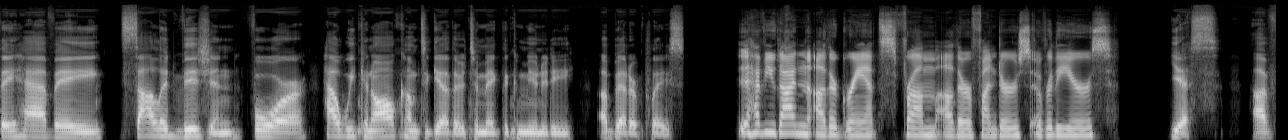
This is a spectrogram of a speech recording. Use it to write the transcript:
they have a solid vision for how we can all come together to make the community a better place. Uh, have you gotten other grants from other funders over the years? Yes. I've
